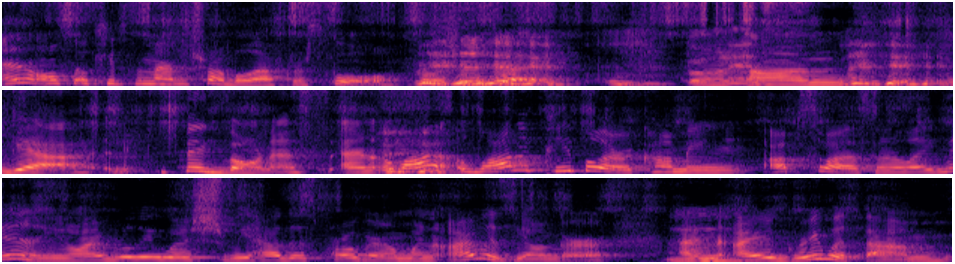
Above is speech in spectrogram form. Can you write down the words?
And it also keeps them out of trouble after school, so which is good. Bonus. Um, yeah, big bonus. And a lot, a lot of people are coming up to us and are like, "Man, you know, I really wish we had this program when I was younger." And I agree with them.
